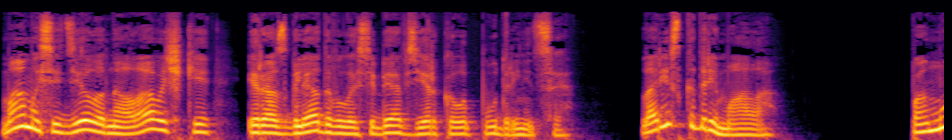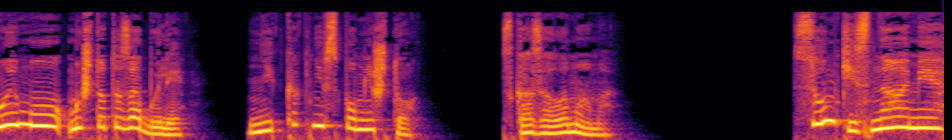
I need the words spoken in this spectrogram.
Мама сидела на лавочке и разглядывала себя в зеркало пудреницы. Лариска дремала. «По-моему, мы что-то забыли. Никак не вспомню, что», — сказала мама. «Сумки с нами,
